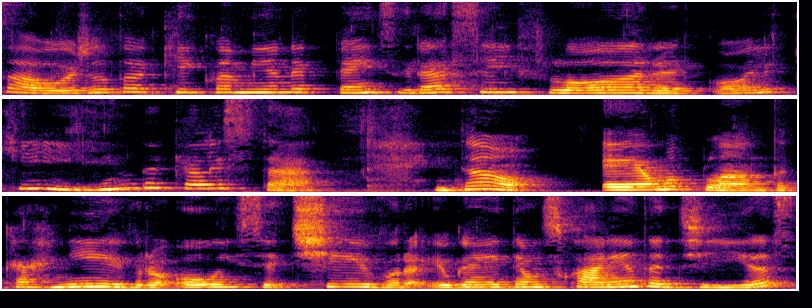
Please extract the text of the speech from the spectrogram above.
Pessoal, hoje eu tô aqui com a minha Nepenthes graciliflora. Olha que linda que ela está. Então, é uma planta carnívora ou insetívora. Eu ganhei tem uns 40 dias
